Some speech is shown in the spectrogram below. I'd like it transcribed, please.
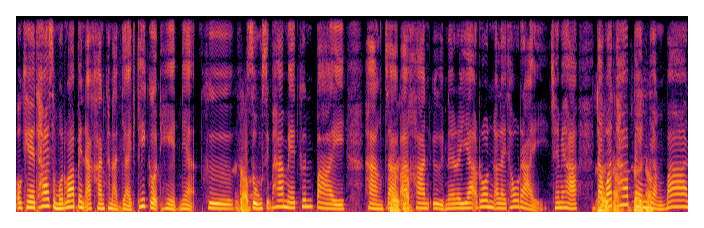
โอเค ถ้าสมมติว่าเป็นอาคารขนาดใหญ่ที่เกิดเหตุเนี่ยคือสูง 15 เมตรขึ้นไป ห่างจากอาคารอื่นในระยะร่นอะไรเท่าไหร่ใช่ไหมคะ แต่ว่าถ้าเป็นอย่างบ้าน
